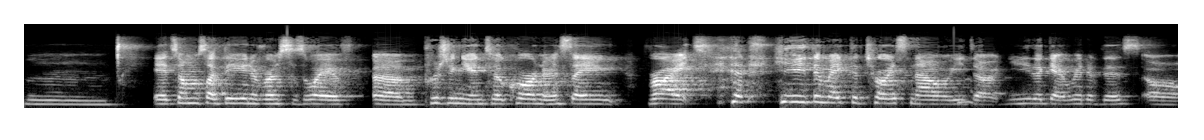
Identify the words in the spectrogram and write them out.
Mm. It's almost like the universe's way of um, pushing you into a corner and saying, right, you either make the choice now or you don't. You either get rid of this or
